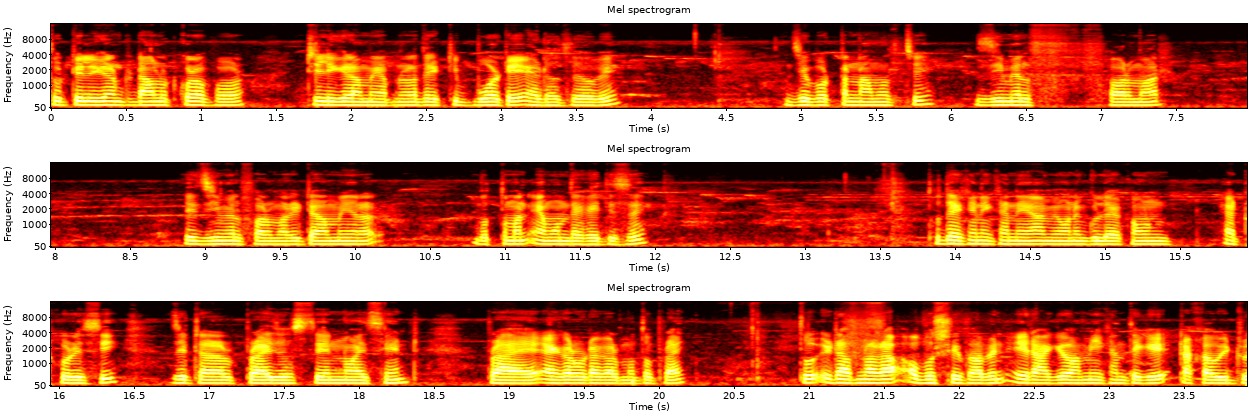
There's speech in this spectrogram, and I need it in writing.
তো টেলিগ্রামটা ডাউনলোড করার পর টেলিগ্রামে আপনাদের একটি বটে অ্যাড হতে হবে। যে বটটার নাম হচ্ছে জিমেল ফার্মার এই জিমেল ফার্মার এটা আমি বর্তমান এমন দেখাইতেছে। তো দেখেন এখানে আমি অনেকগুলো অ্যাকাউন্ট অ্যাড করেছি, যেটার প্রাইস হচ্ছে নয় সেন্ট প্রায় এগারো টাকার মতো প্রায়। তো এটা আপনারা অবশ্যই পাবেন। এর আগেও আমি এখান থেকে টাকা উইথড্র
